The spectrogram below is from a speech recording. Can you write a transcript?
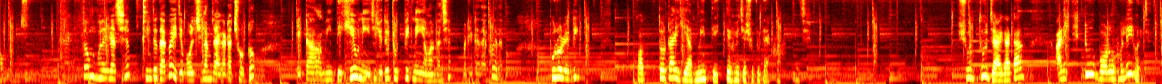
অমলেট একদম হয়ে গেছে। কিন্তু দেখো, এই যে বলছিলাম জায়গাটা ছোট, এটা আমি দেখেও নিয়েছি, যদিও টুথপিক নেই আমার কাছে বাট এটা দেখো দেখো, পুরো রেডি কতটা ইয়াম্মি দেখতে হয়েছে শুধু দেখো। এই শুদ্ধ জায়গাটা আর একটু বড় হলেই হয়ে যেত।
